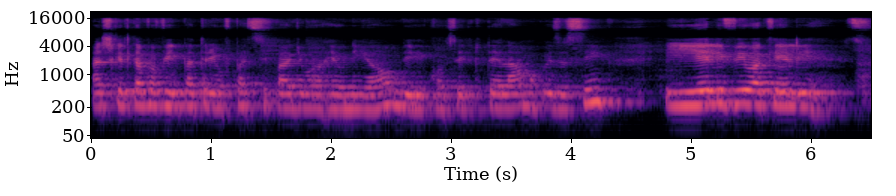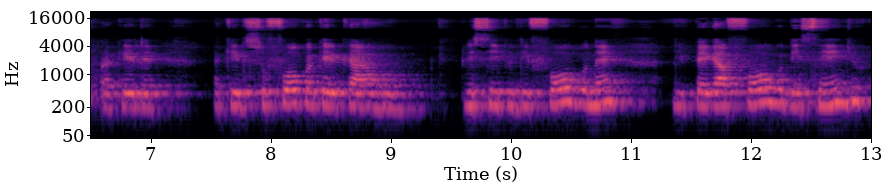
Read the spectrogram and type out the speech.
Acho que ele estava vindo para Triunfo participar de uma reunião de conselho tutelar, uma coisa assim, e ele viu aquele aquele aquele sufoco, aquele carro princípio de fogo, né, de pegar fogo, de incêndio,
